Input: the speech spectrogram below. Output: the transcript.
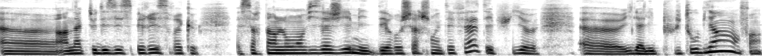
Euh, un acte désespéré, c'est vrai que certains l'ont envisagé, mais des recherches ont été faites, et puis euh, euh, il allait plutôt bien. Enfin,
